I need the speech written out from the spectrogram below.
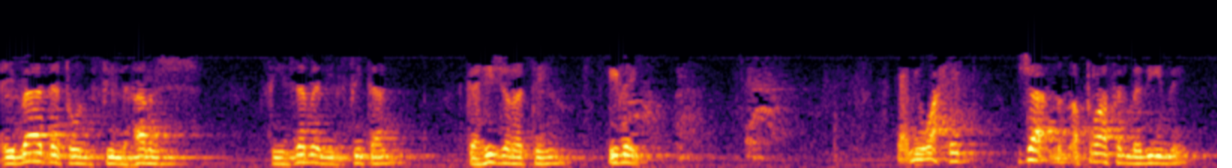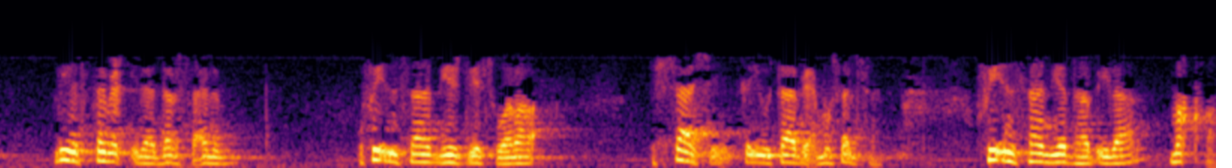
عبادة في الهرج في زمن الفتن كهجرة إليه. يعني واحد جاء من أطراف المدينة ليستمع إلى درس علم. وفي إنسان يجلس وراء الشاشة كي يتابع مسلسل. وفي إنسان يذهب إلى مقهى.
